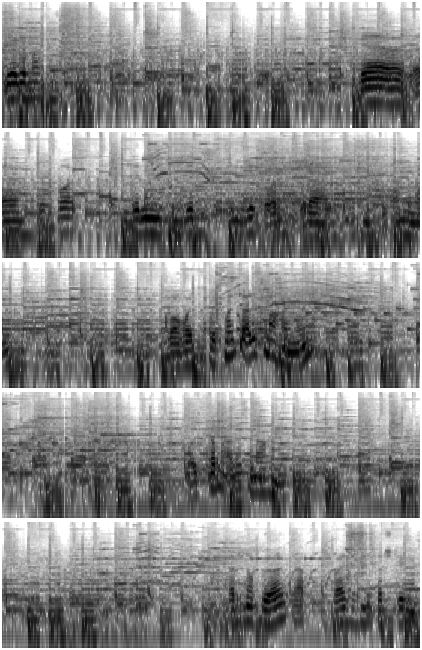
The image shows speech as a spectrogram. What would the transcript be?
früher gemacht, wäre äh, sofort zensiert, zensiert worden oder nicht angenommen. Aber heute, heute kannst du alles machen, ne? Heute kann man alles machen. Habe ich noch gehört gehabt, ich weiß es nicht, das stimmt.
